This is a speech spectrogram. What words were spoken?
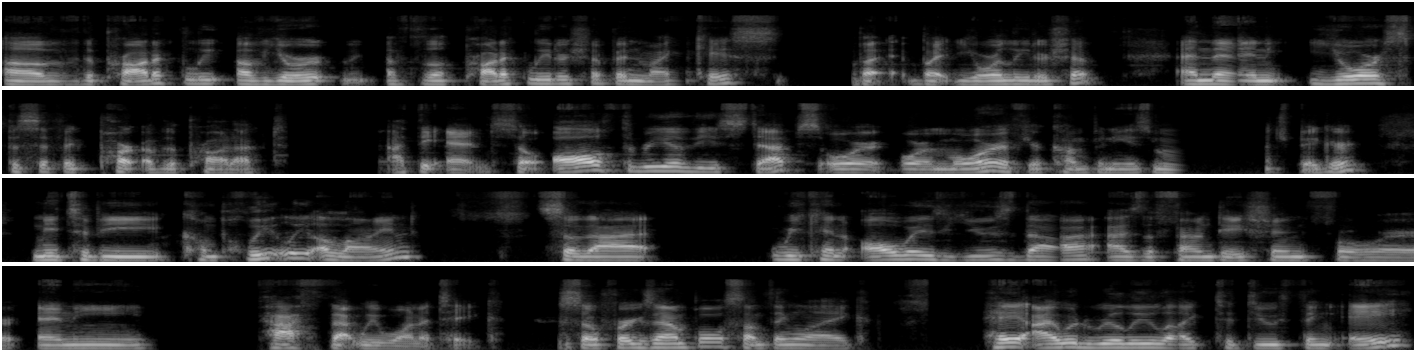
of the product le- of your of the product leadership in my case, but but your leadership and then your specific part of the product at the end. So all three of these steps or or more if your company is much bigger need to be completely aligned so that we can always use that as the foundation for any path that we want to take. So for example, something like hey, I would really like to do thing A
